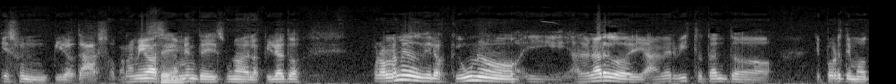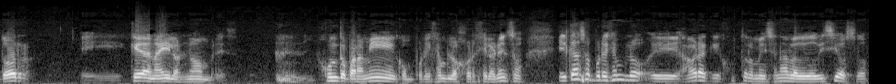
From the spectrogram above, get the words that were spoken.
es un pilotazo. Para mí básicamente es uno de los pilotos, por lo menos de los que uno, y a lo largo de haber visto tanto deporte motor, eh, quedan ahí los nombres. Junto para mí con, por ejemplo, Jorge Lorenzo. El caso, por ejemplo, eh, ahora que justo lo mencionaba lo de Odicioso,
